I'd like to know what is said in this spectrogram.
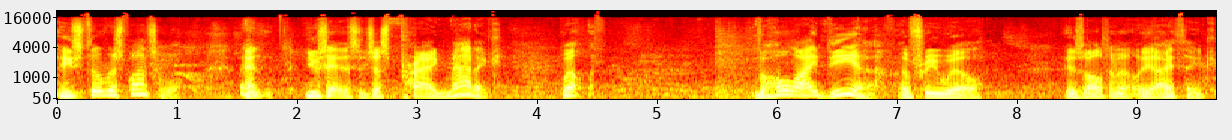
he's still responsible. And you say this is just pragmatic. Well, the whole idea of free will is ultimately, I think,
